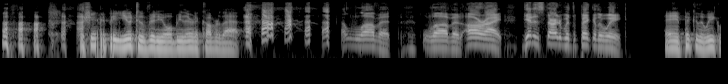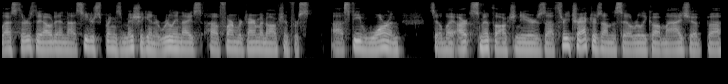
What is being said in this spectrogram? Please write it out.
Machinery Pete YouTube video will be there to cover that. Love it. Love it. All right. Get us started with the pick of the week. Hey, pick of the week last Thursday out in uh, Cedar Springs, Michigan, a really nice uh, farm retirement auction for uh, Steve Warren, sale by Art Smith Auctioneers. Uh, three tractors on the sale really caught my eye. Ship Uh,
